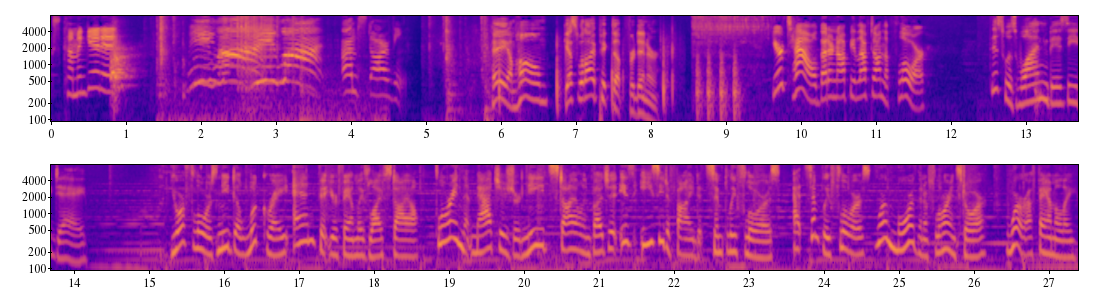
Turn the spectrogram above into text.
Alex, come and get it. We want! We want! I'm starving. Hey, I'm home. Guess what I picked up for dinner? Your towel better not be left on the floor. This was one busy day. Your floors need to look great and fit your family's lifestyle. Flooring that matches your needs, style, and budget is easy to find at Simply Floors. At Simply Floors, we're more than a flooring store, we're a family.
